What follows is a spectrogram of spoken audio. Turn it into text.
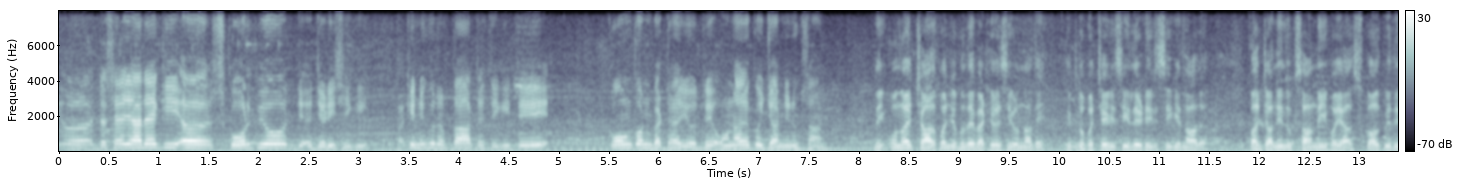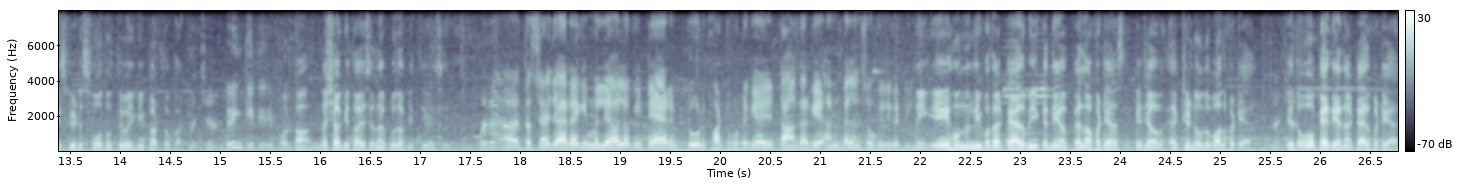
ਅ, ਦੱਸਿਆ ਜਾ ਰਿਹਾ ਕਿ ਅ, ਸਕੋਰਪੀਓ ਜ- ਜਿਹੜੀ ਸੀਗੀ ਕਿੰਨੀ ਕੁ ਰਫ਼ਤਾਰ ਤੇ ਸੀਗੀ ਤੇ ਕੌਣ ਕੌਣ ਬੈਠਾ ਸੀ ਉੱਤੇ ਉਹਨਾਂ ਦਾ ਕੋਈ ਜਾਨੀ ਨੁਕਸਾਨ? ਨਹੀਂ ਉਹਨਾਂ ਦੇ ਚਾਰ ਪੰਜ ਬੰਦੇ ਬੈਠੇ ਹੋਏ ਸੀ ਉਹਨਾਂ ਦੇ ਇੱਕ ਦੋ ਬੱਚੇ ਵੀ ਸੀ ਲੇਡੀ ਵੀ ਸੀਗੇ ਨਾਲ ਪਰ ਜਾਨੀ ਨੁਕਸਾਨ ਨਹੀਂ ਹੋਇਆ ਸਕਾਰਪੀਓ ਦੀ ਸਪੀਡ 100 ਤੋਂ ਉੱਤੇ ਹੋਏਗੀ ਘੱਟ ਤੋਂ ਘੱਟ। ਅੱਛਾ। ਡਰਿੰਕ ਕੀਤੀ ਸੀ ਫੁੱਲ ਹਾਂ ਨਸ਼ਾ ਕੀਤਾ ਸੀ ਉਹਨਾਂ ਨੇ ਪੂਰਾ ਪੀਤੀ ਹੋਈ ਸੀ। ਪਰ ਅ, ਦੱਸਿਆ ਜਾ ਰਿਹਾ ਕਿ ਮੱਲੇ ਵਾਲੋ ਕਿ ਟਾਇਰ ਟੂਰ ਫੱਟ ਫੁੱਟ ਗਿਆ ਤਾਂ ਕਰਕੇ ਅਨਬੈਲੈਂਸ ਹੋ ਗਈ ਸੀ ਗੱਡੀ? ਨਹੀਂ ਇਹ ਹੁਣ ਨਹੀਂ ਪਤਾ ਟਾਇਰ ਵੀ ਕਿੰਨੇ ਆ, ਪਹਿਲਾਂ ਫਟਿਆ ਸੀ ਕਿ ਜਾਂ ਐਕਸੀਡੈਂਟ ਹੋਣ ਤੋਂ ਬਾਅਦ ਫਟਿਆ। ਇਹ ਤਾਂ ਉਹ ਕਹਦੇ ਆ ਨਾ ਟਾਇਰ ਫਟਿਆ।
